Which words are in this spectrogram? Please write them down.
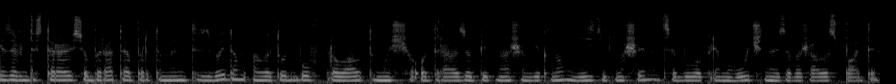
Я завжди стараюся обирати апартаменти з видом, але тут був провал, тому що одразу під нашим вікном їздять машини. Це було прям гучно і заважало спати.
